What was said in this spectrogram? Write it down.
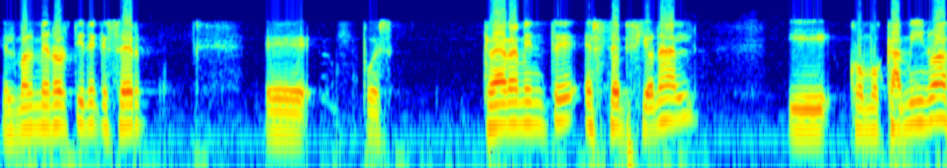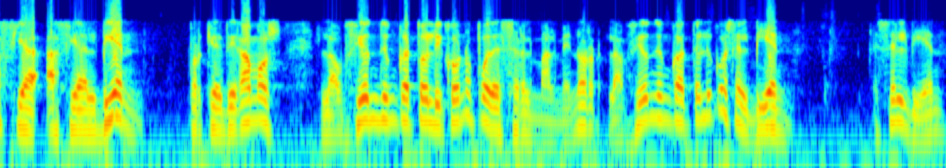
el mal menor tiene que ser, eh, pues, claramente excepcional y como camino hacia, hacia el bien. Porque, digamos, la opción de un católico no puede ser el mal menor. La opción de un católico es el bien. Es el bien.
